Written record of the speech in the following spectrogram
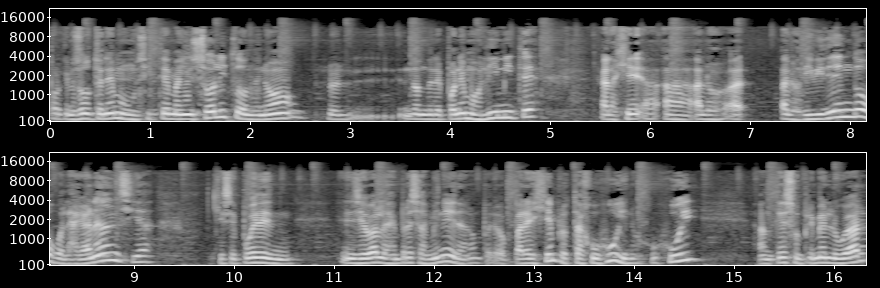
porque nosotros tenemos un sistema insólito donde no donde le ponemos límites a, la, a, los, a, los, dividendos o a las ganancias que se pueden llevar las empresas mineras. Pero para ejemplo está Jujuy. ¿no? Jujuy, ante eso en primer lugar,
